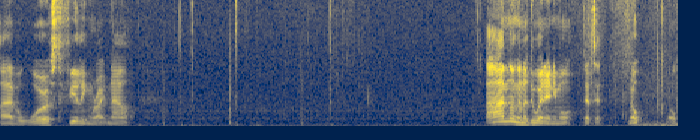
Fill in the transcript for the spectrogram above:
I have a worst feeling right now. I'm not gonna do it anymore. That's it. Nope. Nope.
